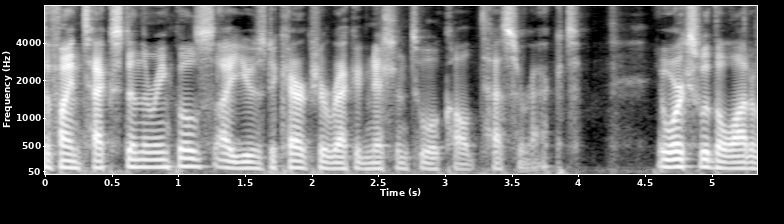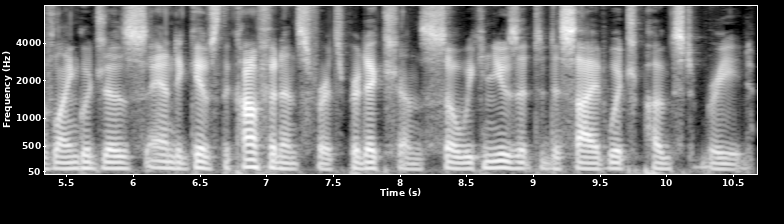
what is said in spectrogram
To find text in the wrinkles, I used a character recognition tool called Tesseract. It works with a lot of languages, and it gives the confidence for its predictions, so we can use it to decide which pugs to breed.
